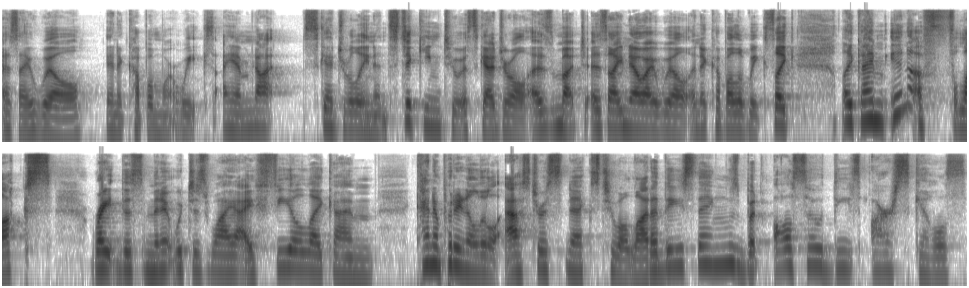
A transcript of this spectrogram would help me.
as I will in a couple more weeks. I am not scheduling and sticking to a schedule as much as I know I will in a couple of weeks. Like like I'm in a flux right this minute, which is why I feel like I'm kind of putting a little asterisk next to a lot of these things, but also these are skills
